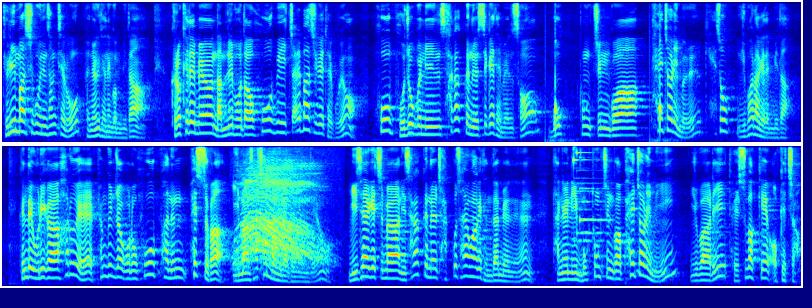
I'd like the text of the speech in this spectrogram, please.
들이마시고 있는 상태로 변형이 되는 겁니다. 그렇게 되면 남들보다 호흡이 짧아지게 되고요. 호흡 보조근인 사각근을 쓰게 되면서 목 통증과 팔저림을 계속 유발하게 됩니다. 근데 우리가 하루에 평균적으로 호흡하는 횟수가 24,000번이라고 하는데요. 미세하겠지만 이 사각근을 자꾸 사용하게 된다면은 당연히 목 통증과 팔저림이 유발이 될 수밖에 없겠죠.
